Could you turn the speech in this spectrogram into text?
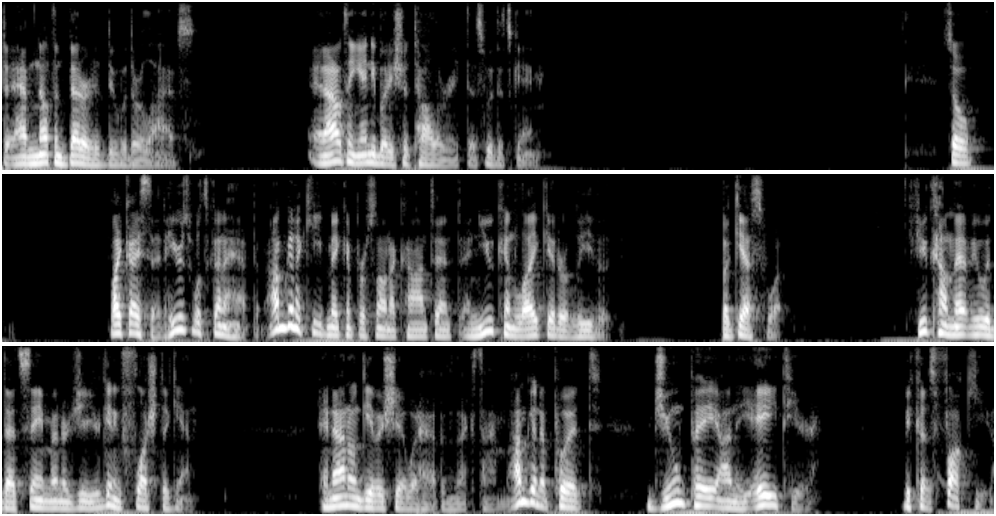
that have nothing better to do with their lives. And I don't think anybody should tolerate this with this game. So, like I said, here's what's going to happen I'm going to keep making Persona content, and you can like it or leave it. But guess what? If you come at me with that same energy, you're getting flushed again. And I don't give a shit what happens next time. I'm going to put Junpei on the A tier because fuck you.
